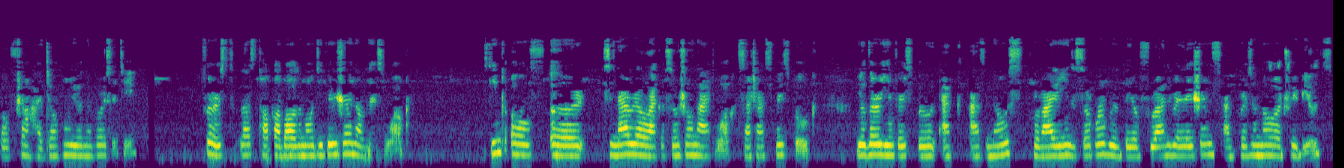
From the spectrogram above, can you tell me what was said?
of Shanghai Jiao Tong University. First, let's talk about the motivation of this work. Think of a scenario like a social network, such as Facebook. Users in Facebook act as nodes, providing the server with their friend relations and personal attributes.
